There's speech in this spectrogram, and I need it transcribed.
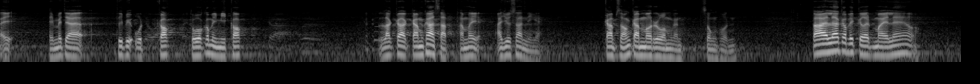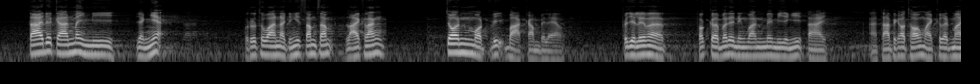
ไอ้ไอ้ไม่จะที่ไปอุดก๊อก ตัวก็ไม่มีก๊อก แล้วก็กรรมฆ่าสัตว์ทำให้อายุสั้นนี่ไงกรรมสองกรรมมารวมกันส่งผล ตายแล้วก็ไปเกิดใหม่แล้ว ตายด้วยการไม่มีอย่างเงี้ยรุทวานหนักอย่างนี้ซ้ำๆหลายครั้ง จนหมดวิบากกรรมไปแล้ว ก็อย่าลืมว่าพอเกิดมาได้หนึ่งวันไม่มีอย่างนี้ตายาตายไปเข้าท้องใหม่เกิดใหม่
